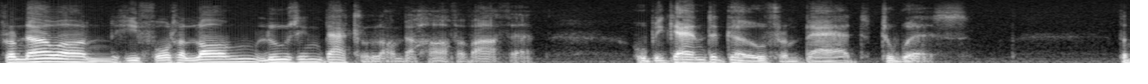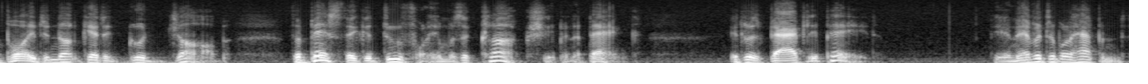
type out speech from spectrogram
From now on, he fought a long, losing battle on behalf of Arthur, who began to go from bad to worse. The boy did not get a good job. The best they could do for him was a clerkship in a bank. It was badly paid. The inevitable happened,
